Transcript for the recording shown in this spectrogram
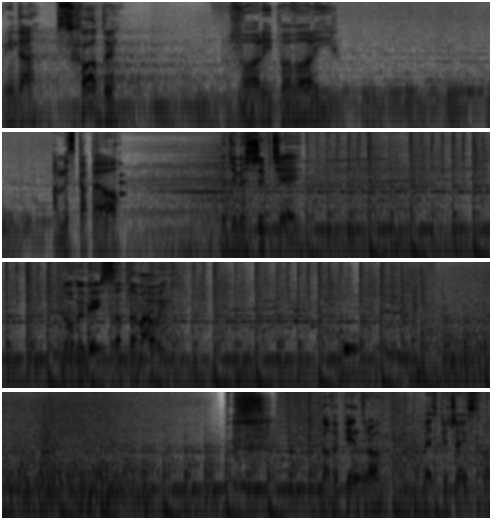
Winda? Schody. Powoli, powoli. A my z KPO? Będziemy szybciej. Nowe miejsca dla małych. Nowe piętro? Bezpieczeństwo.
